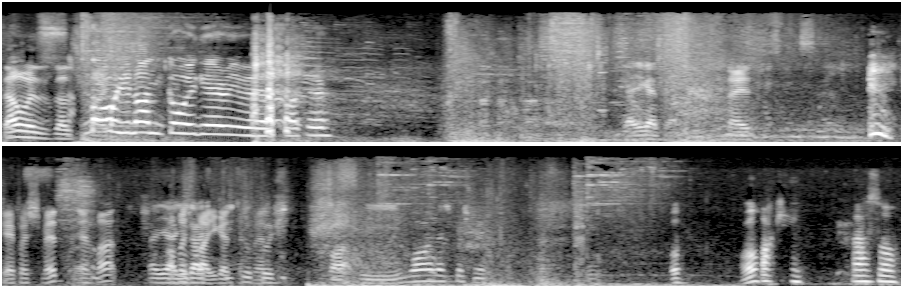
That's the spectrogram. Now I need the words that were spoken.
That was, that was No you're not going anywhere fucker. Yeah, you guys got it. nice. Has been slain. Okay, push mid and bot. Uh, yeah, I'll you push guys, bot, you guys you two push push bot. We want let's push mid. Oh, oh, Fucking asshole.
